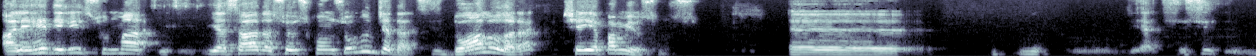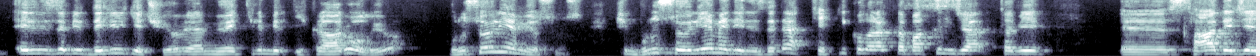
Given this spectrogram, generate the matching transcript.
aleyhe delil sunma yasağı da söz konusu olunca da siz doğal olarak şey yapamıyorsunuz. Ee, siz, elinizde bir delil geçiyor veya müvekkilin bir ikrarı oluyor. Bunu söyleyemiyorsunuz. Şimdi bunu söyleyemediğinizde de teknik olarak da bakınca tabii e, sadece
